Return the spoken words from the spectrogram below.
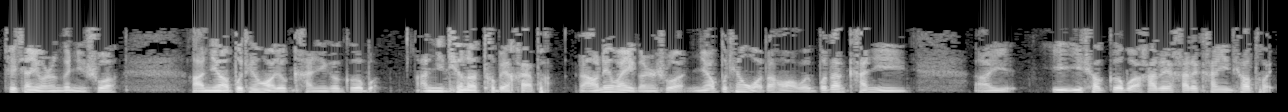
就像有人跟你说啊，你要不听话，我就砍你一个胳膊。啊，你听了特别害怕，然后另外一个人说：“你要不听我的话，我不但砍你啊一一一条胳膊，还得还得砍你一条腿。”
